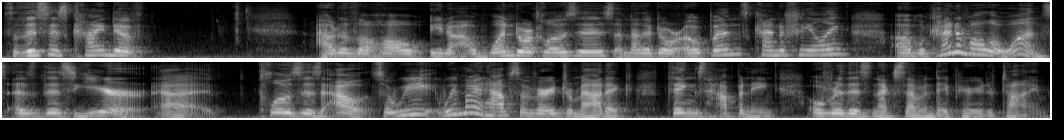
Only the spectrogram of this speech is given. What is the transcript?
So this is kind of out of the hall, you know, one door closes, another door opens kind of feeling, um, kind of all at once as this year uh, closes out. So we we might have some very dramatic things happening over this next 7-day period of time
